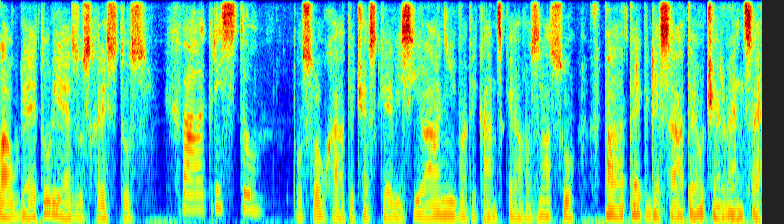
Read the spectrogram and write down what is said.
Laudetur Jezus Christus. Chvála Kristu. Posloucháte české vysílání Vatikánského rozhlasu v pátek 10. července.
